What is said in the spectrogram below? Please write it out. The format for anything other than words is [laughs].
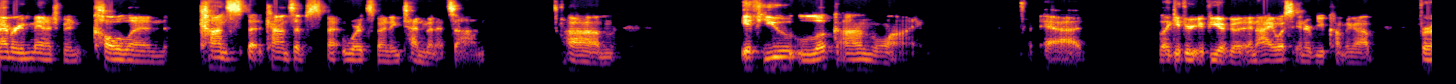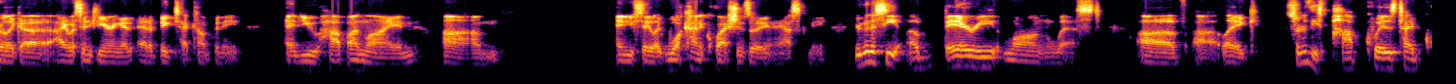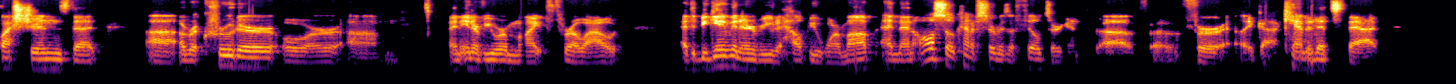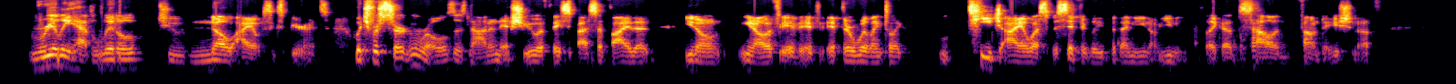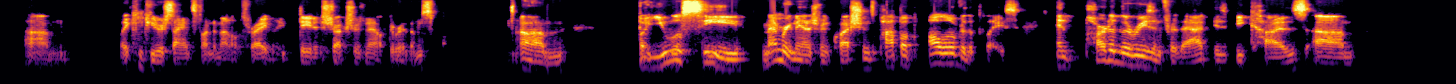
memory management colon concept concepts worth spending 10 minutes on. Um, if you look online at like if you're if you have an iOS interview coming up for like a iOS engineering at, at a big tech company, and you hop online um, and you say like, what kind of questions are they going to ask me? You're going to see a very long list of uh, like sort of these pop quiz type questions that uh, a recruiter or um, an interviewer might throw out at the beginning of an interview to help you warm up and then also kind of serve as a filter again uh, for, for, like uh, candidates that really have little to no iOS experience, which for certain roles is not an issue if they specify that you don't, you know, if, if, if they're willing to like teach iOS specifically, but then, you know, you need like a solid foundation of um, like computer science fundamentals, right? Like data structures and algorithms. Um, but you will see memory management questions pop up all over the place. And part of the reason for that is because, um,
